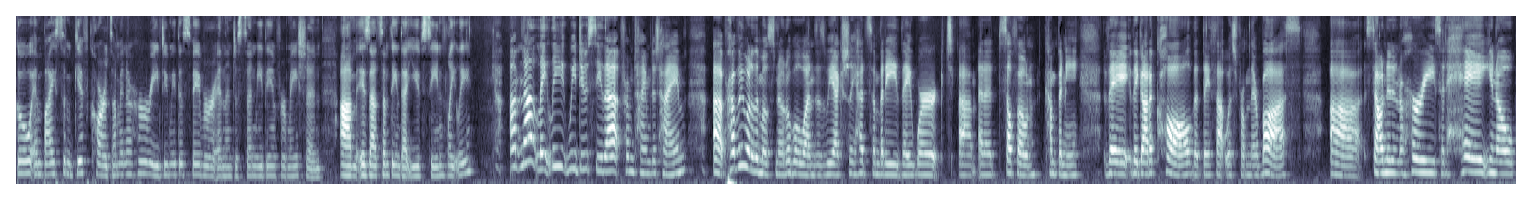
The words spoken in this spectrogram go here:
go and buy some gift cards? I'm in a hurry. Do me this favor and then just send me the information. Um, is that something that you've seen lately? Um, not lately. We do see that from time to time. Uh, probably one of the most notable ones is we actually had somebody. They worked um, at a cell phone company. They they got a call that they thought was from their boss. Uh, sounded in a hurry, said, Hey, you know,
